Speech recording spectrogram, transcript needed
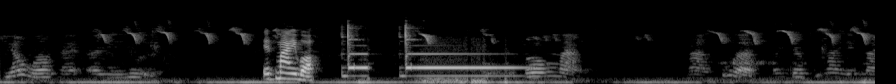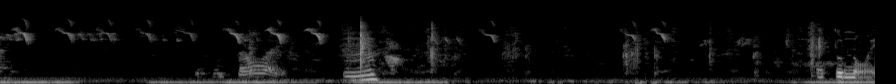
เดี๋ยวว่าใครอะไรอยู่เฮ็ดไหม่บ่ลองหมางหมางตัวมันจะสิมาเห็นไหมจะสุดเสาไว้อืมเอาตัวหน่อย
